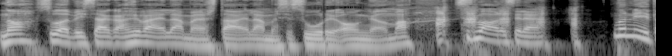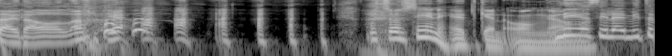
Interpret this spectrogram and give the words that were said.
no, sulla on vissi aika hyvä elämä, jos tää on elämässä suuri ongelma. Sitten mä olin silleen, no niin taitaa olla. Mutta se on sen hetken ongelma. Niin ja silleen, mitä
